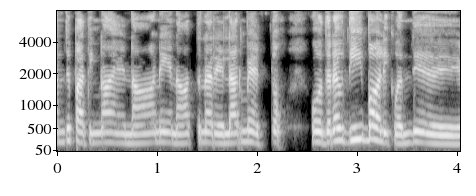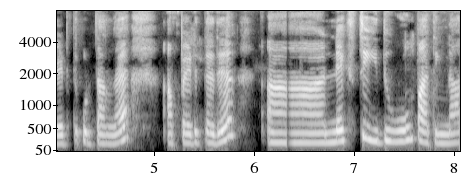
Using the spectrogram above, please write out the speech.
வந்து பாத்தீங்கன்னா என் என் நாத்தனார் எல்லாருமே எடுத்தோம். ஒரு தடவை தீபாவளிக்கு வந்து எடுத்து கொடுத்தாங்க. அப்ப எடுத்தது. நெக்ஸ்ட் இதுவும் பாத்தீங்கன்னா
